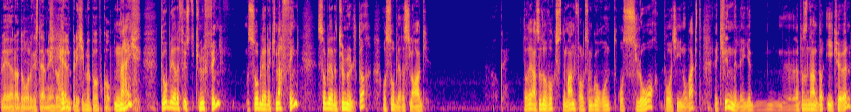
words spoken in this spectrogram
blir det dårlig stemning. Da Hen- hjelper det ikke med popkorn. Nei, da blir det først knuffing, så blir det knaffing, så blir det tumulter, og så blir det slag. Det er altså da voksne mannfolk som går rundt og slår på kinovakt. Kvinnelige representanter i køen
